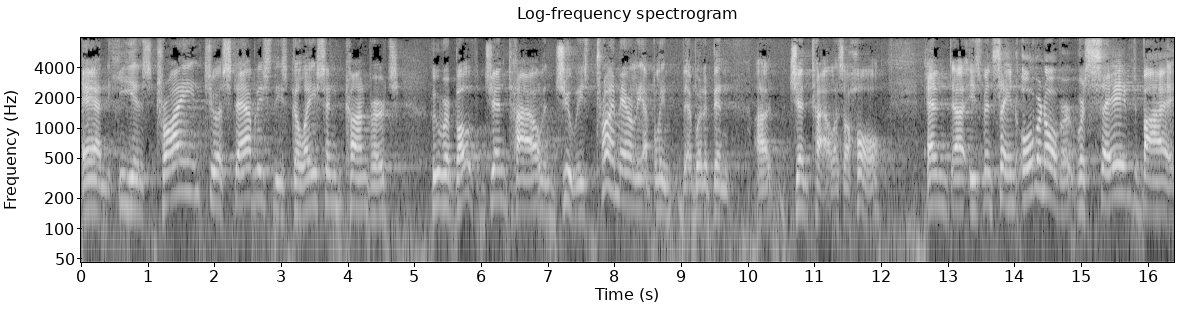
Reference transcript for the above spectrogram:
And he is trying to establish these Galatian converts who were both Gentile and Jewish. Primarily, I believe that would have been uh, Gentile as a whole. And uh, he's been saying over and over we're saved by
